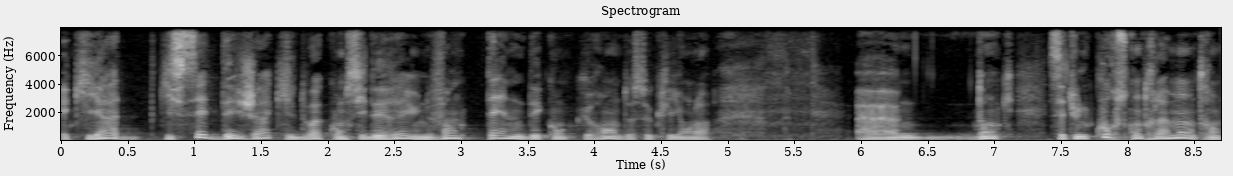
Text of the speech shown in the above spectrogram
et qui, a, qui sait déjà qu'il doit considérer une vingtaine des concurrents de ce client-là. Euh, donc, c'est une course contre la montre.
